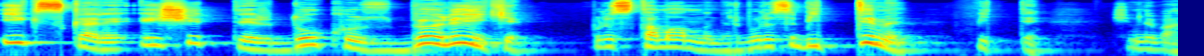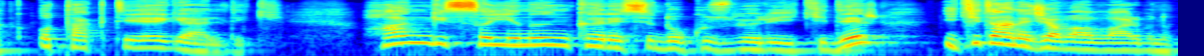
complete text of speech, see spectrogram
x kare eşittir 9 bölü 2. Burası tamam mıdır? Burası bitti mi? Bitti. Şimdi bak o taktiğe geldik. Hangi sayının karesi 9 bölü 2'dir? İki tane cevap var bunun.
